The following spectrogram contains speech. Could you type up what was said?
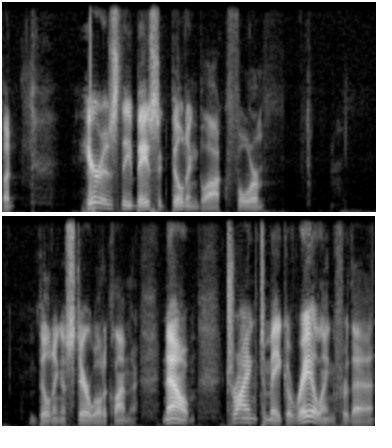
But here is the basic building block for building a stairwell to climb there. Now, trying to make a railing for that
